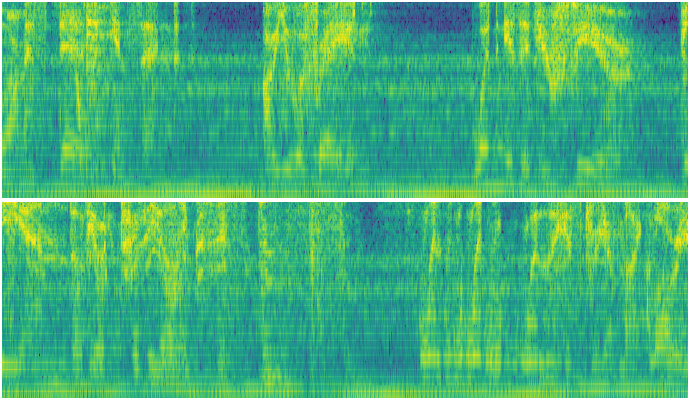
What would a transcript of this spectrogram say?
Form is dead, insect. Are you afraid? What is it you fear? The end of your trivial existence. When, when, When the history of my glory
